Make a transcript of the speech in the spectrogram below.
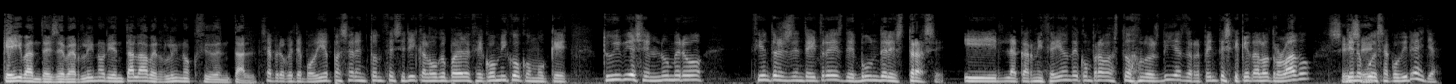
que iban desde Berlín Oriental a Berlín Occidental. O sea, pero que te podía pasar entonces, Eric, algo que parece cómico, como que tú vivías el número 163 de Bunderstrasse y la carnicería donde comprabas todos los días de repente se queda al otro lado, Sí, ya no puedes acudir a ella.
